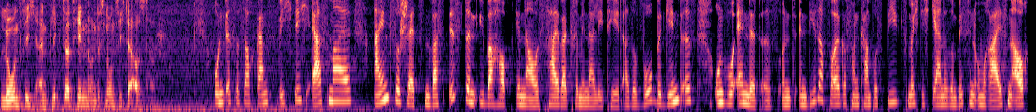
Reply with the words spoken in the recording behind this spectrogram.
lohnt sich ein Blick dorthin und es lohnt sich der Austausch. Und es ist auch ganz wichtig, erstmal einzuschätzen, was ist denn überhaupt genau Cyberkriminalität? Also wo beginnt es und wo endet es? Und in dieser Folge von Campus Beats möchte ich gerne so ein bisschen umreißen, auch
